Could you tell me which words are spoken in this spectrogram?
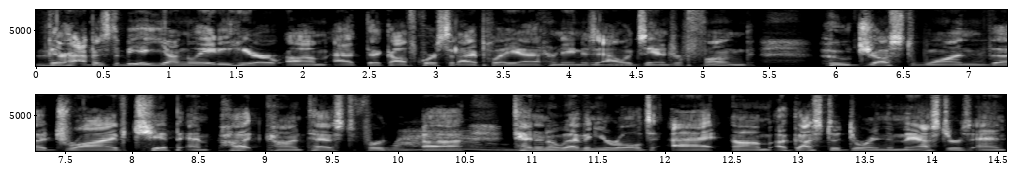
There happens to be a young lady here um, at the golf course that I play at. Her name is mm-hmm. Alexandra Fung, who just won the drive, chip, and putt contest for uh, wow. uh, 10 and 11 year olds at um, Augusta during the Masters. And,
